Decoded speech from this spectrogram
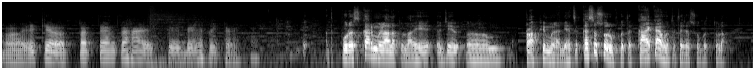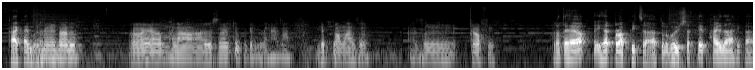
एक अं, तर त्यांचं आहे ते बेनिफिट आता पुरस्कार मिळाला तुला हे जे ट्रॉफी मिळाली ह्याचं कसं स्वरूप होतं? काय काय होतं त्याच्यासोबत तुला? काय काय मिळालं? मेडल मला सर्टिफिकेट मिळालं डिप्लोमाचं अजून ट्रॉफी तर आता ह्या ह्या ट्रॉफीचा तुला भविष्यात काही फायदा आहे का?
